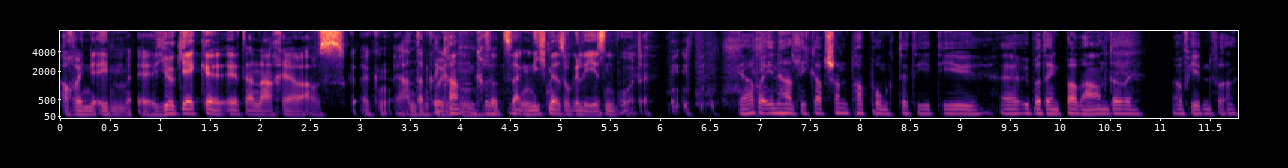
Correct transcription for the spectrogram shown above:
Auch wenn eben äh, Jürg Jecke äh, dann nachher aus äh, anderen Gründen, Gründen sozusagen nicht mehr so gelesen wurde. Ja, aber inhaltlich gab es schon ein paar Punkte, die, die äh, überdenkbar waren darin, auf jeden Fall.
